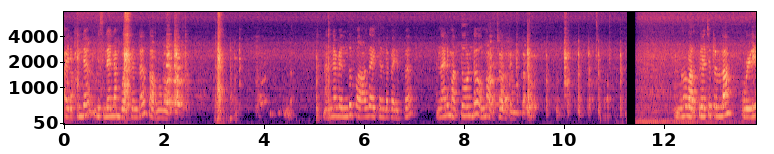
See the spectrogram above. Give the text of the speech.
പരിപ്പിന്റെ വിസിലെല്ലാം പോയിട്ടുണ്ട്. തുറന്നു നോക്കാം. നല്ല വെന്ത് പാകമായിട്ടുണ്ട് പരിപ്പ്. എന്നാലും മത്തുകൊണ്ട് ഒന്ന് ഉടച്ചു കൊടുക്കാം നമുക്ക്. നമ്മൾ വറുത്ത് വെച്ചിട്ടുള്ള ഉള്ളി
